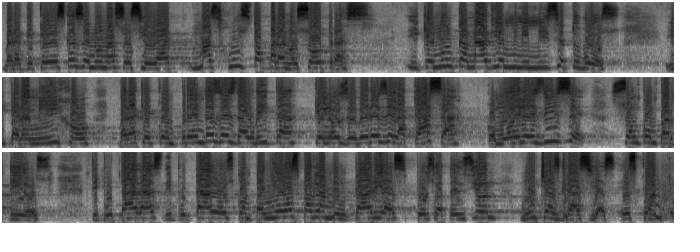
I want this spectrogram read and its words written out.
para que crezcas en una sociedad más justa para nosotras y que nunca nadie minimice tu voz. Y para mi hijo, para que comprendas desde ahorita que los deberes de la casa, como él les dice, son compartidos. Diputadas, diputados, compañeras parlamentarias, por su atención, muchas gracias. Es cuanto.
